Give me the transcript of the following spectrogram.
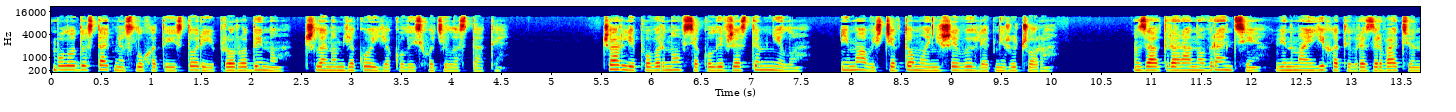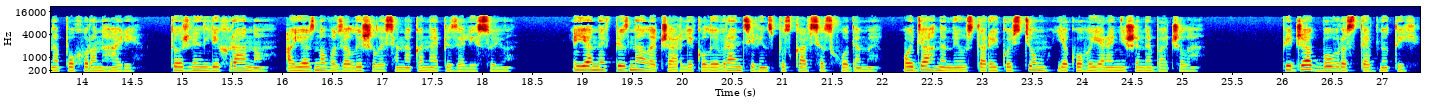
Було достатньо слухати історії про родину, членом якої я колись хотіла стати. Чарлі повернувся, коли вже стемніло, і мав іще втомленіший вигляд, ніж учора. Завтра рано вранці він має їхати в резервацію на похорон Гаррі, тож він ліг рано, а я знову залишилася на канапі за лісою. Я не впізнала Чарлі, коли вранці він спускався сходами, одягнений у старий костюм, якого я раніше не бачила. Піджак був розстебнутий.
